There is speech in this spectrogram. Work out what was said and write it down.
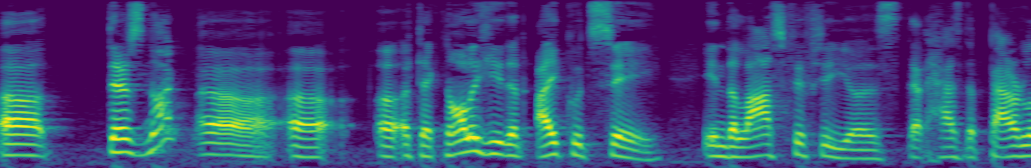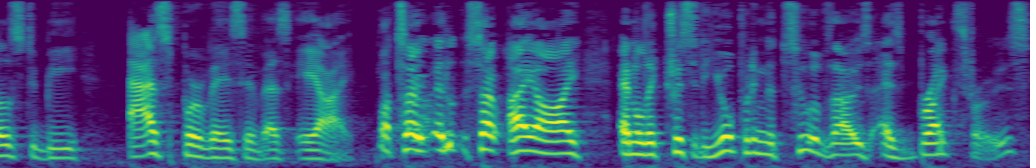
Uh, there's not uh, uh a technology that I could say in the last 50 years that has the parallels to be as pervasive as AI. What, so, so AI and electricity, you're putting the two of those as breakthroughs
